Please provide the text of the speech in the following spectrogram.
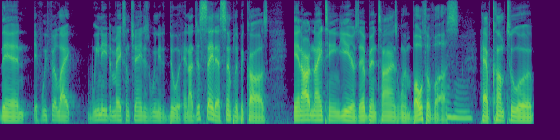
then if we feel like we need to make some changes, we need to do it. And I just say that simply because in our 19 years, there have been times when both of us mm-hmm. have come to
